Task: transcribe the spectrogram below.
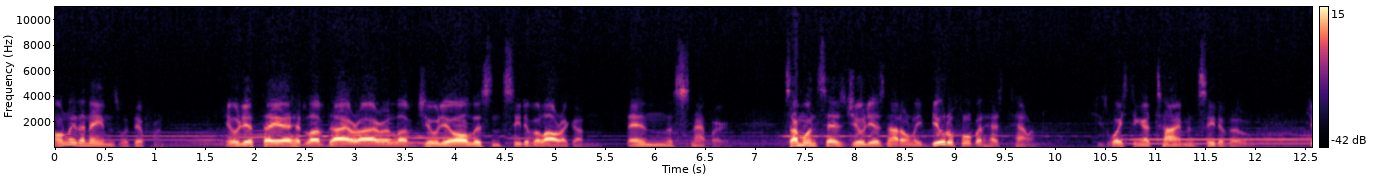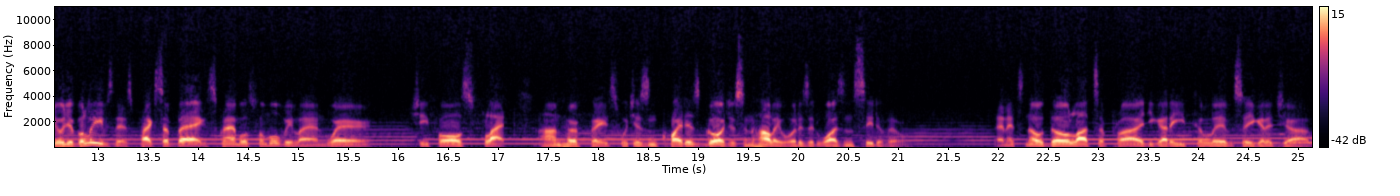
Only the names were different. Julia Thayer had loved Ira, Ira loved Julia, all this in Cedarville, Oregon. Then the snapper. Someone says Julia is not only beautiful, but has talent. She's wasting her time in Cedarville. Julia believes this, packs her bag, scrambles for movie land, where she falls flat on her face, which isn't quite as gorgeous in Hollywood as it was in Cedarville. Then it's no dough, lots of pride. You got to eat to live, so you get a job.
